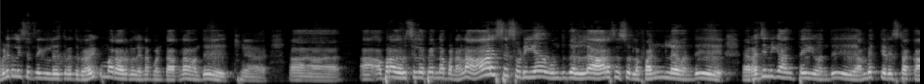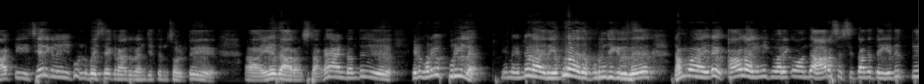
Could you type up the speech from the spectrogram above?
விடுதலை சிறுத்தைகள் இருக்கிற திரு ரவிக்குமார் அவர்கள் என்ன பண்ணிட்டாருன்னா வந்து அப்புறம் ஒரு சில பேர் என்ன பண்ணாங்கன்னா ஆர்எஸ்எஸ் உடைய உந்துதலில் ஆர்எஸ்எஸ் உள்ள ஃபண்டில் வந்து ரஜினிகாந்தை வந்து அம்பேத்கரிஸ்டாக காட்டி சேரிகளில் கொண்டு போய் சேர்க்குறாரு ரஞ்சித்துன்னு சொல்லிட்டு எழுத ஆரம்பிச்சிட்டாங்க. அண்ட் வந்து எனக்கு ஒரே புரியல. என்ன என்னடா இது? எப்படா இதை புரிஞ்சுக்கிறது? நம்ம இடே காலா இன்னைக்கு வரைக்கும் வந்து ஆர்எஸ்எஸ் சித்தாந்தத்தை எதிர்த்து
